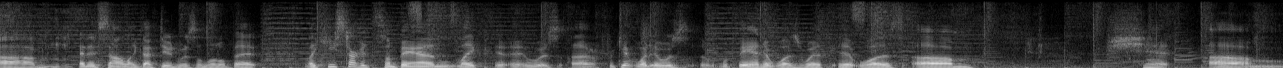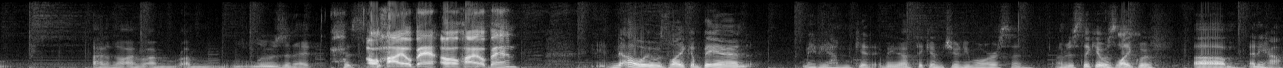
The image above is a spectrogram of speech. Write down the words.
um, mm-hmm. and it sounded like that dude was a little bit, like he started some band, like it, it was, uh, forget what it was, what band it was with. It was, um, shit. Um, I don't know. I'm I'm I'm losing it. Cause Ohio band. Ohio band. No, it was like a band. Maybe I'm getting. Maybe I'm thinking of Junie Morrison. I'm just thinking it was like with. Um, anyhow,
